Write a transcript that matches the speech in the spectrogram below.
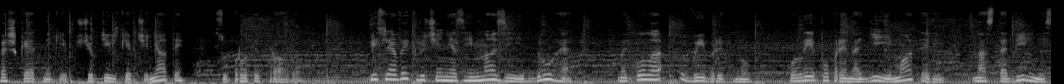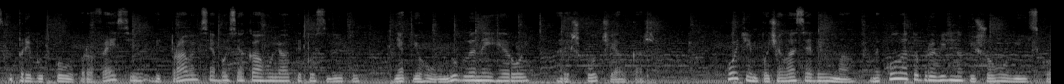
бешкетників, щоб тільки вчиняти супроти правил. Після виключення з гімназії вдруге Микола вибрикнув, коли, попри надії матері на стабільність і прибуткову професію, відправився босяка гуляти по світу, як його улюблений герой Гришко Челкаш. Потім почалася війна. Микола добровільно пішов у військо,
